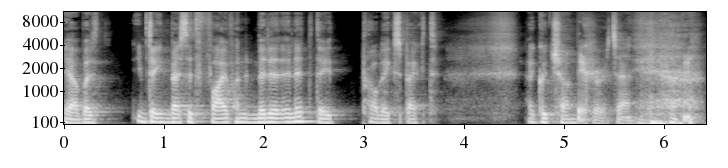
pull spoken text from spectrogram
Yeah. But if they invested 500 million in it, they probably expect a good chunk. Bit of return.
